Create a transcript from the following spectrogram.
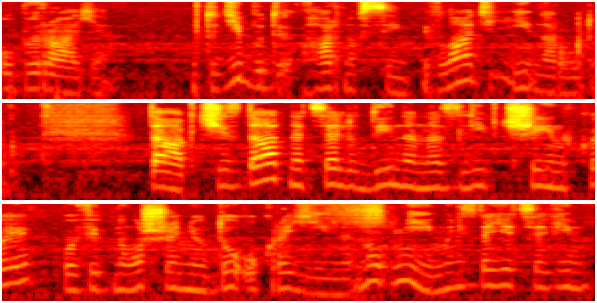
обирає. Тоді буде гарно всім, і владі, і народу. Так, чи здатна ця людина на злі вчинки по відношенню до України? Ну ні, мені здається, він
